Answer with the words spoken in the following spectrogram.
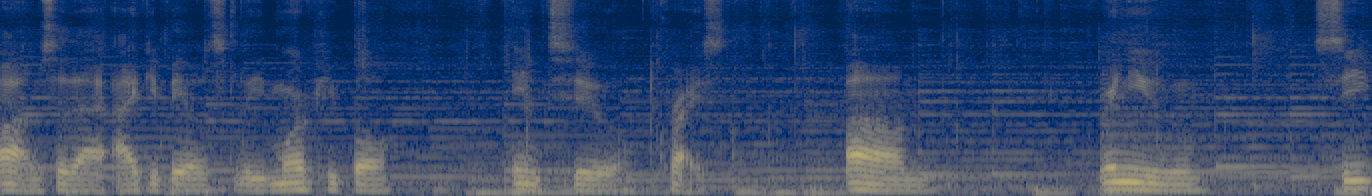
Um, so that I could be able to lead more people into Christ. Um, when you seek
